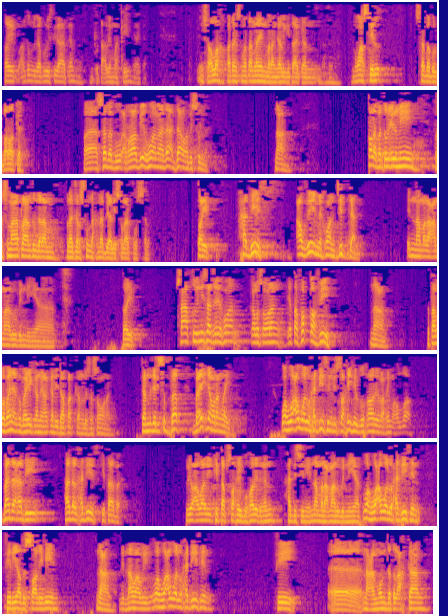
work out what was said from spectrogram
toib antum juga perlu istirahat kan? Untuk taklim lagi. Ya, kan? Insya Allah pada kesempatan lain barangkali kita akan nuasil sababul barakah. Fasababu ar-rabi huwa ma da'wah bis sunnah. Nah, talabatul ilmi bersemangatlah antum dalam belajar sunnah Nabi alaihi salatu wassalam. Taib. Hadis azim ikhwan jiddan. Innamal a'malu binniyat. Taib. Satu ini saja ikhwan, kalau seorang yatafaqqah fi. Nah, betapa banyak kebaikan yang akan didapatkan oleh seseorang dan menjadi sebab baiknya orang lain. Wa huwa awwalu hadisin fi sahih al-Bukhari rahimahullah. Bada'a bi hadal hadis kitabah. Beliau awali kitab Sahih Bukhari dengan hadis ini, "Innamal a'malu binniyat." Wa huwa awwalu hadisin fi Riyadhus Shalihin. Nah, di Nawawi, wa huwa awwalu hadisin fi na'am Umdatul Ahkam.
